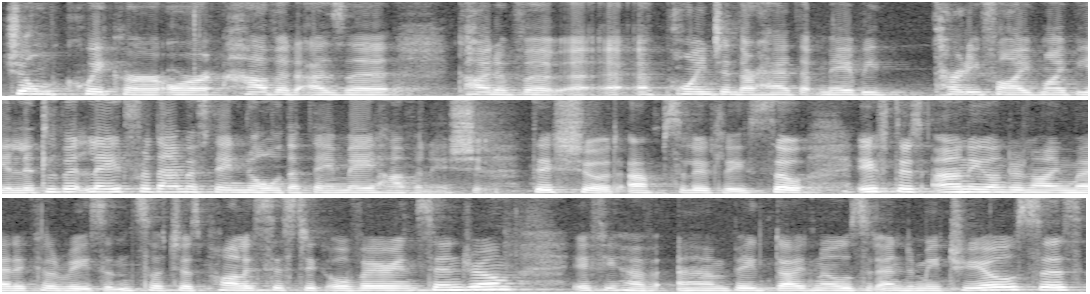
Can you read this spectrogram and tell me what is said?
jump quicker or have it as a kind of a, a, point in their head that maybe 35 might be a little bit late for them if they know that they may have an issue? They should, absolutely. So if there's any underlying medical reason, such as polycystic ovarian syndrome, if you have um, been diagnosed with endometriosis,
